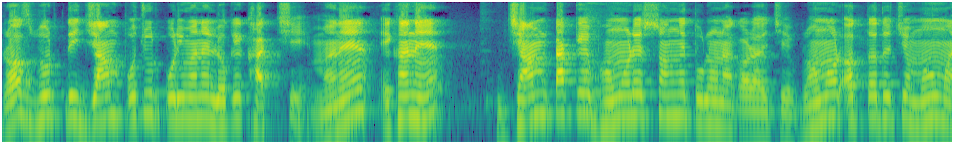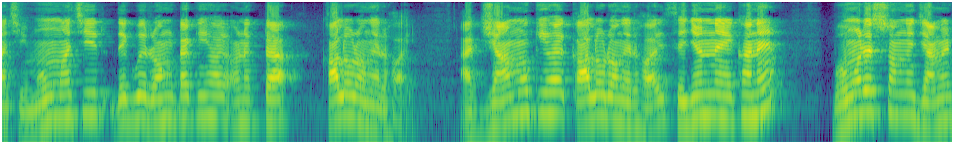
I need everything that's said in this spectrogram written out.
রস ভর্তি জাম প্রচুর পরিমাণে লোকে খাচ্ছে। মানে এখানে জামটাকে ভ্রমরের সঙ্গে তুলনা করা হয়েছে। ভ্রমর অর্থাৎ হচ্ছে মৌমাছি। মৌমাছির দেখবে রঙটা কি হয়? অনেকটা কালো রঙের হয়। আর জামও কি হয়? কালো রঙের হয়। সেই জন্য এখানে ভ্রমরের সঙ্গে জামের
